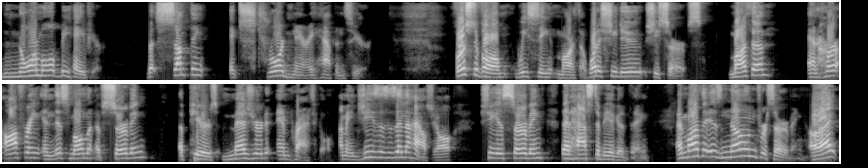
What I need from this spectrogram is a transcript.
normal behavior. But something extraordinary happens here. First of all, we see Martha. What does she do? She serves. Martha and her offering in this moment of serving appears measured and practical. I mean, Jesus is in the house, y'all. She is serving. That has to be a good thing. And Martha is known for serving, all right?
